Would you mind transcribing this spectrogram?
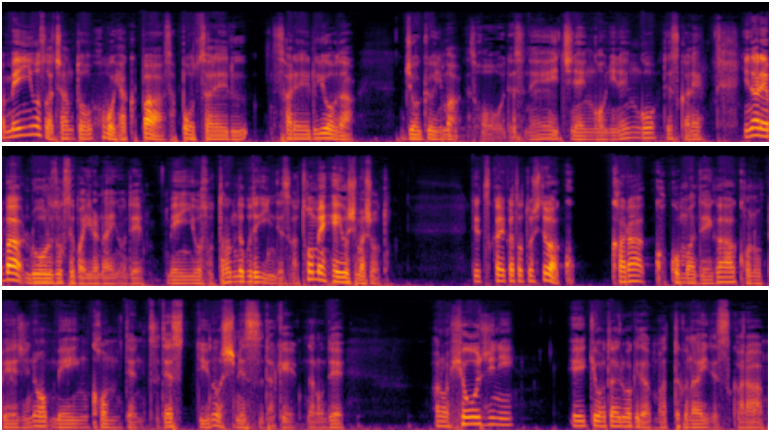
まあメイン要素がちゃんとほぼ100%サポートされる、されるような状況に、まあ、そうですね。1年後、2年後ですかね。になれば、ロール属性はいらないので、メイン要素単独でいいんですが、当面併用しましょうと。で、使い方としては、こっからここまでがこのページのメインコンテンツですっていうのを示すだけなので、あの、表示に影響を与えるわけでは全くないですから、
